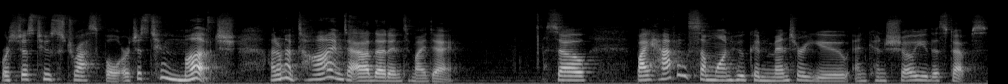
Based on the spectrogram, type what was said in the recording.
or it's just too stressful or just too much. I don't have time to add that into my day. So by having someone who can mentor you and can show you the steps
